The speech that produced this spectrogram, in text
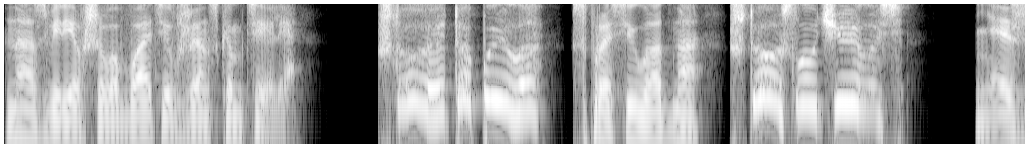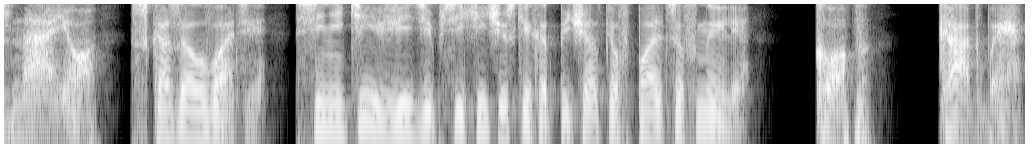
на озверевшего Вати в женском теле. «Что это было?» — спросила одна. «Что случилось?» «Не знаю», — сказал Вати. Синяки в виде психических отпечатков пальцев ныли. «Коп, как бы...»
